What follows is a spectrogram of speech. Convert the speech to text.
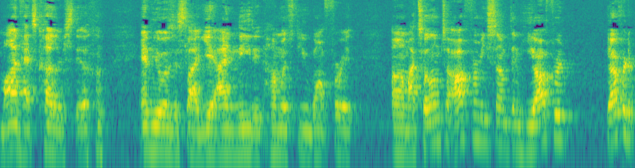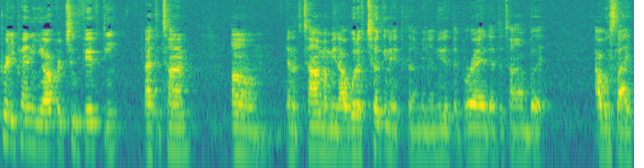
mine has color still. and he was just like, yeah, I need it. How much do you want for it? Um, I told him to offer me something. He offered, he offered a pretty penny. He offered two fifty at the time. Um, and at the time, I mean, I would have taken it. Cause, I mean, I needed the bread at the time, but I was like,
